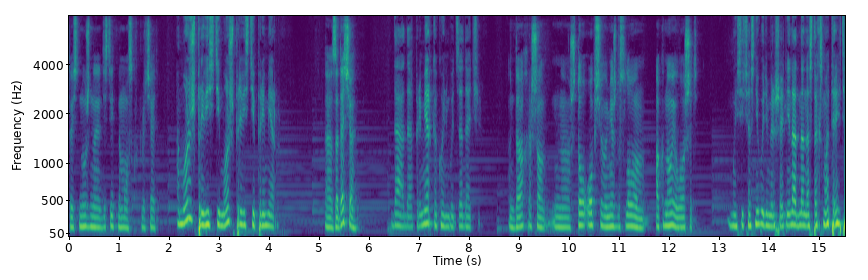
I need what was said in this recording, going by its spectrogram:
то есть нужно действительно мозг включать. А можешь привести, можешь привести пример? А, задача? Да, да, пример какой-нибудь задачи. Да, хорошо. Что общего между словом окно и лошадь? Мы сейчас не будем решать, не надо на нас так смотреть.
